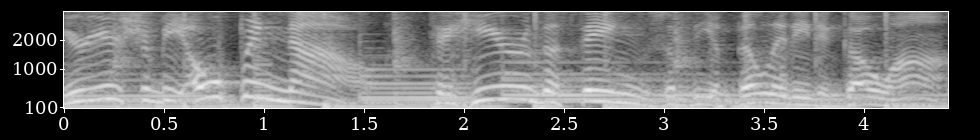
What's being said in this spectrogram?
your ears should be open now to hear the things of the ability to go on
